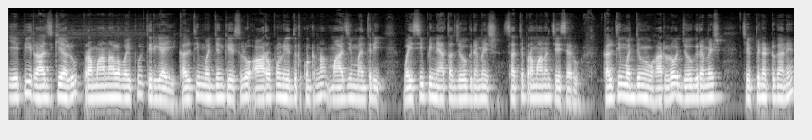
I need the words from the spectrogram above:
ఏపీ రాజకీయాలు ప్రమాణాల వైపు తిరిగాయి. కల్తీ మద్యం కేసులో ఆరోపణలు ఎదుర్కొంటున్న మాజీ మంత్రి వైసీపీ నేత జోగి రమేష్ సత్యప్రమాణం చేశారు. కల్తీ మద్యం వ్యవహారంలో జోగి రమేష్ చెప్పినట్టుగానే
